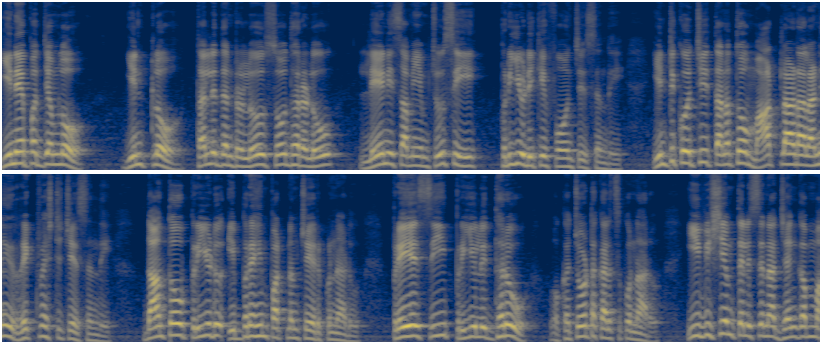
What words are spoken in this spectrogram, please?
ఈ నేపథ్యంలో ఇంట్లో తల్లిదండ్రులు సోదరులు లేని సమయం చూసి ప్రియుడికి ఫోన్ చేసింది. ఇంటికొచ్చి తనతో మాట్లాడాలని రిక్వెస్ట్ చేసింది. దాంతో ప్రియుడు ఇబ్రహీంపట్నం చేరుకున్నాడు. ప్రేయసి ప్రియులిద్దరూ ఒకచోట కలుసుకున్నారు. ఈ విషయం తెలిసిన జంగమ్మ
